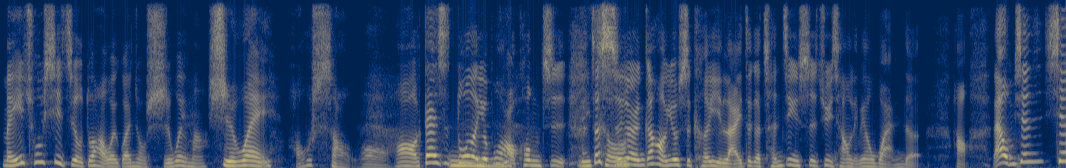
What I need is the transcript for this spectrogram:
每一出戏只有多少位观众？十位吗？十位，好少哦。哦，但是多了又不好控制。嗯、这十个人刚好又是可以来这个沉浸式剧场里面玩的。好，来，我们先先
